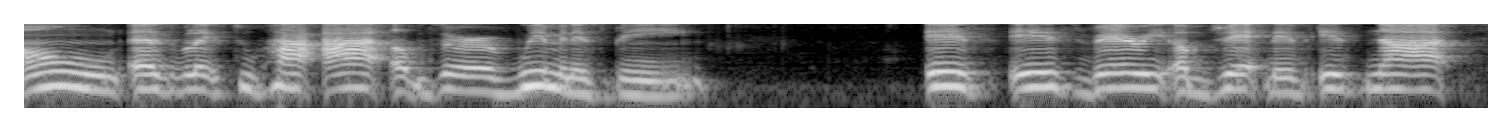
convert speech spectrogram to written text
own as relates to how I observe women as being. It's it's very objective. It's not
